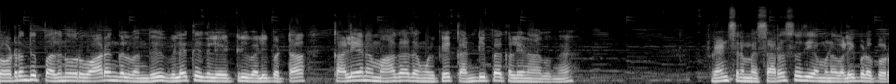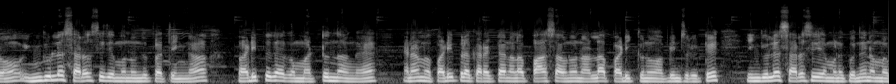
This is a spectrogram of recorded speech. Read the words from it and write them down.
தொடர்ந்து பதினோரு வாரங்கள் வந்து விளக்குகள் ஏற்றி வழிபட்டால் கல்யாணம் ஆகாதவங்களுக்கு கண்டிப்பாக கல்யாணம் ஆகுங்க. ஃப்ரெண்ட்ஸ் நம்ம சரஸ்வதி அம்மனை வழிபட போகிறோம் இங்குள்ள சரஸ்வதி அம்மன் வந்து பார்த்திங்கன்னா படிப்புக்காக மட்டும்தாங்க. ஏன்னா நம்ம படிப்பில் கரெக்டாக நல்லா பாஸ் ஆகணும் நல்லா படிக்கணும் அப்படின்னு சொல்லிட்டு இங்குள்ள சரஸ்வதி அம்மனுக்கு வந்து நம்ம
